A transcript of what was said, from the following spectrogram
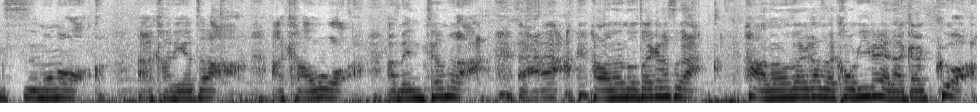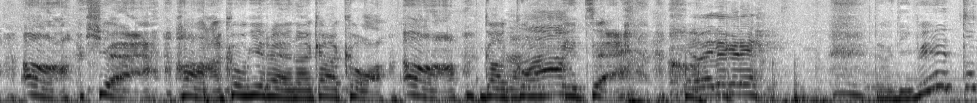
吸うもの。あ髪型。あ顔。あ目ん玉。あ鼻の高さ鼻の高さ小綺麗な格好。あひえはあ小綺麗な格好。あ学校に行って。やめてくれ。でもディベートっ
